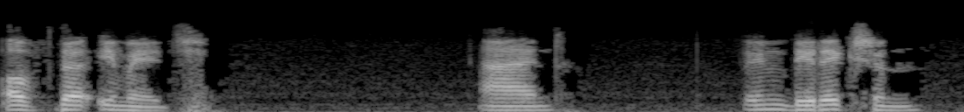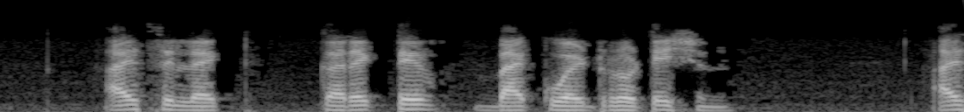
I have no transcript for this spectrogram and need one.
of the image and in direction I select corrective backward rotation. I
